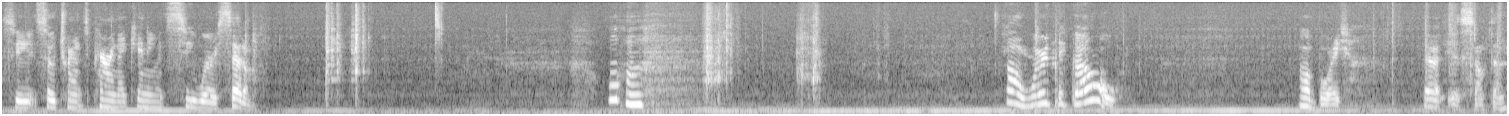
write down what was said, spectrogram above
see, it's so transparent I can't even see where I set them. Uh -huh. Oh, where'd they go? Oh boy, that is something.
